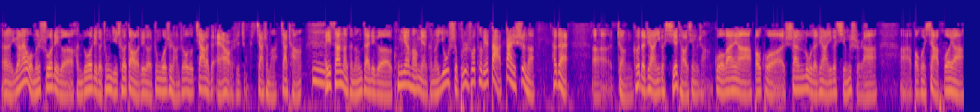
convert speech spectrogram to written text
呃，原来我们说这个很多这个中级车到了这个中国市场之后都加了个 L，是加什么加长？嗯，A 三呢可能在这个空间方面可能优势不是说特别大，但是呢它在呃整个的这样一个协调性上，过弯呀，包括山路的这样一个行驶啊啊，包括下坡呀，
